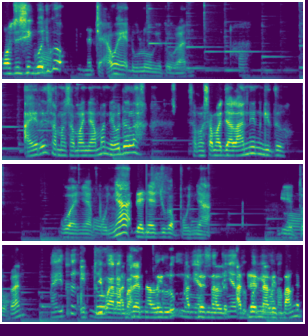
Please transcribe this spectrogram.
posisi gue juga punya cewek dulu gitu kan akhirnya sama-sama nyaman ya udahlah sama-sama jalanin gitu guanya Hmm. punya dianya juga punya gitu Oh. kan Nah itu, itu gimana bang? adrenalin Lu adrenalin menyiasatinya tuh adrenalin banget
